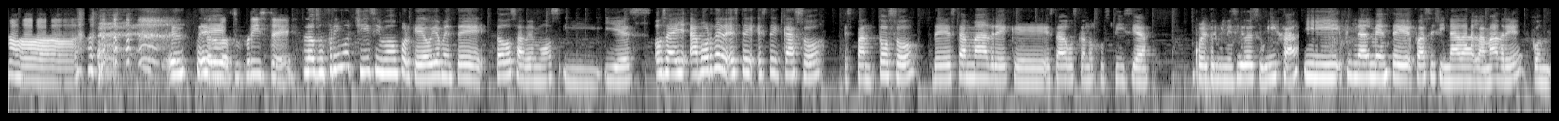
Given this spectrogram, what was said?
Ah. Este, lo sufriste. Lo sufrí muchísimo porque obviamente todos sabemos y, y es, o sea, aborda este, este caso espantoso de esta madre que estaba buscando justicia por el feminicidio de su hija y finalmente fue asesinada la madre con,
